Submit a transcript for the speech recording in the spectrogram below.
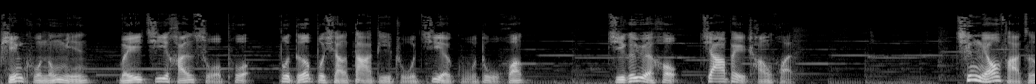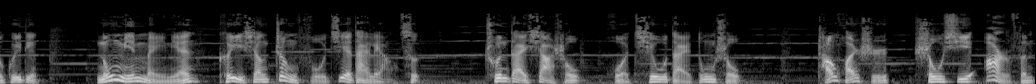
贫苦农民为饥寒所迫，不得不向大地主借谷度荒，几个月后加倍偿还。青苗法则规定，农民每年可以向政府借贷两次，春贷夏收或秋贷冬收，偿还时收息二分，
